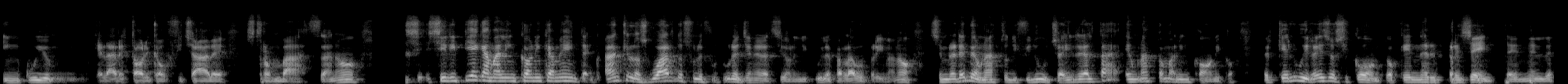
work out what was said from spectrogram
in cui che la retorica ufficiale strombazza, no? Si, ripiega malinconicamente, anche lo sguardo sulle future generazioni di cui le parlavo prima, no? sembrerebbe un atto di fiducia, in realtà è un atto malinconico, perché lui resosi conto che nel presente nel,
